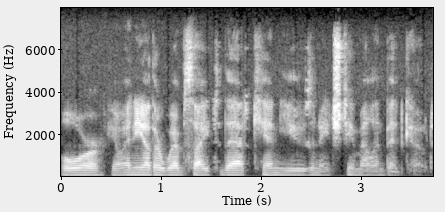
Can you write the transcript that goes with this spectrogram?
or you know any other website that can use an HTML embed code.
